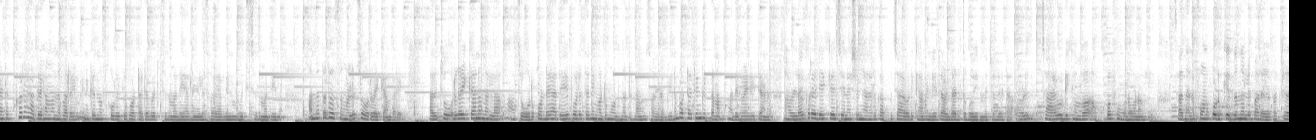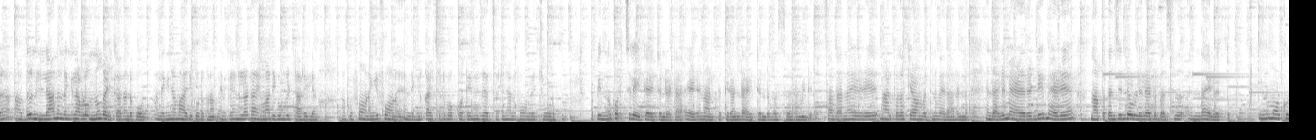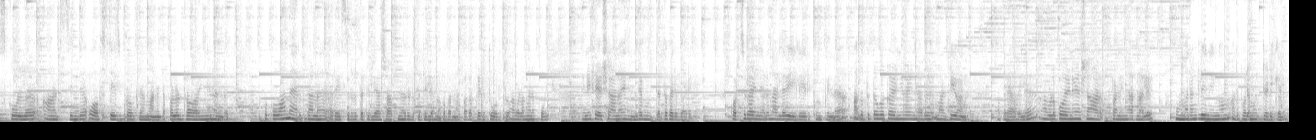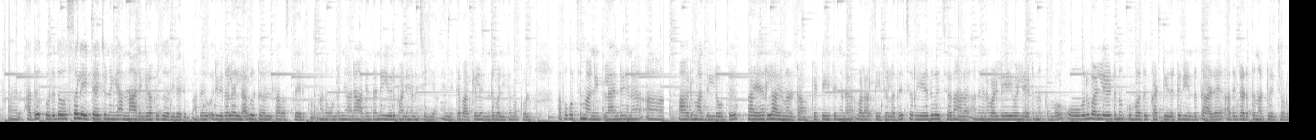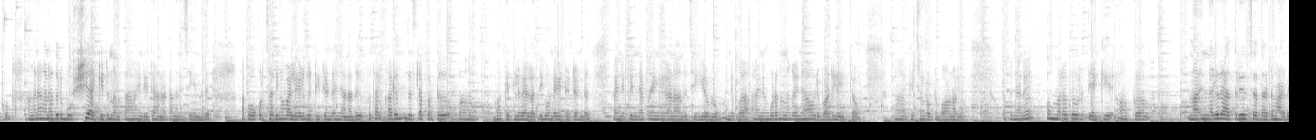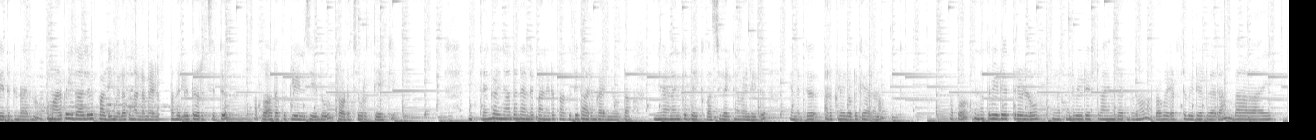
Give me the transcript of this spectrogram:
ഇടയ്ക്കൊരു ആഗ്രഹം എന്ന് പറയും എനിക്കൊന്ന് സ്കൂളിലേക്ക് പൊട്ടാറ്റ പൊരിച്ചത് മതി അല്ലെങ്കിൽ സോയാബീൻ പൊരിച്ചത് മതി എന്ന്. അന്നത്തെ ദിവസങ്ങളിൽ ചോറ് വയ്ക്കാൻ പറയും. അത് ചോറ് കഴിക്കാനൊന്നല്ല ആ ചോറ് കൊണ്ടുപോയി അതേപോലെ തന്നെ ഇങ്ങോട്ടും കൊണ്ടുവന്നിട്ടുണ്ടാകും സോയാബീനും പൊട്ടാറ്റയും കിട്ടണം അതിന് വേണ്ടിയിട്ടാണ്. അവളുടെ ഒക്കെ റെഡിയാക്കി വെച്ചതിന് ശേഷം ഞാനൊരു കപ്പ് ചായ കുടിക്കാൻ വേണ്ടിയിട്ട് അവളുടെ അടുത്ത് പോയി ഇരുന്നിട്ടുണ്ട് കേട്ടോ. അവൾ ചായ കുടിക്കുമ്പോൾ അപ്പോൾ ഫോൺ ഓണാക്കും സാധാരണ ഫോൺ കൊടുക്കരുതെന്നല്ലേ പറയാം. പക്ഷേ അത് ഇല്ലാന്നുണ്ടെങ്കിൽ അവളൊന്നും കഴിക്കാതെ പോകും. അല്ലെങ്കിൽ ഞാൻ വാരി കൊടുക്കണം. എനിക്ക് അതിനുള്ള ടൈം അധികം കിട്ടാറില്ല. അപ്പോൾ ഫോണെങ്കിൽ ഫോൺ എന്തെങ്കിലും കഴിച്ചിട്ട് പൊക്കോട്ടെ എന്ന് വിചാരിച്ചിട്ട് ഞാൻ ഫോൺ വെച്ച് കൊടുക്കും. അപ്പോൾ ഇന്ന് കുറച്ച് ലേറ്റ് ആയിട്ടുണ്ട് കേട്ടോ. ഏഴ് നാൽപ്പത്തി രണ്ടായിട്ടുണ്ട് ബസ് വരാൻ വേണ്ടിയിട്ട്. സാധാരണ ഏഴ് നാൽപ്പതൊക്കെ ആകുമ്പോഴത്തേനും വരാറുണ്ട്. എന്തായാലും ഏഴരന്റെയും ഏഴ് നാൽപ്പത്തഞ്ചിന്റെ ഉള്ളിലായിട്ട് ബസ് എന്തായാലും എത്തും. ഇന്ന് മോൾക്ക് സ്കൂളിൽ ആർട്സിന്റെ ഓഫ് സ്റ്റേജ് പ്രോഗ്രാമാണ് കേട്ടോ. അപ്പോൾ ഡ്രോയിങ്ങിനുണ്ട് അപ്പോൾ പോകാൻ നേരത്താണ് റേസർ എടുത്തിട്ടില്ല ഷാർപ്നർ എടുത്തിട്ടില്ല എന്നൊക്കെ പറഞ്ഞു അപ്പോൾ അതൊക്കെ എടുത്ത് കൊടുത്തു. അവളങ്ങനെ പോയി. അതിന് ശേഷമാണ് എന്റെ മുറ്റത്തെ പരിപാടി. കുറച്ച് കഴിഞ്ഞാൽ നല്ല വെയിലായിരിക്കും. പിന്നെ അകത്തത്തൊക്കെ കഴിഞ്ഞ് കഴിഞ്ഞാൽ മടിയാണ് അപ്പോൾ രാവിലെ അവൾ പോയതിന് ശേഷം പണി എന്ന് പറഞ്ഞാൽ ഉമ്മരം ക്ലീനിങ്ങും അതുപോലെ മുറ്റടിക്കലും. അത് ഒരു ദിവസം ലേറ്റ് ആയിട്ടുണ്ടെങ്കിൽ അന്ന് ആരെങ്കിലുമൊക്കെ കയറി വരും. അത് ഒരുവിധമുള്ള എല്ലാ വീട്ടുകളിലത്തെ അവസ്ഥയായിരിക്കും. അതുകൊണ്ട് ഞാൻ ആദ്യം തന്നെ ഈ ഒരു പണിയാണ് ചെയ്യുക എന്നിട്ട് ബാക്കിയുള്ള എന്ത് പണിക്ക് നോക്കുള്ളൂ അപ്പോൾ കുറച്ച് മണി പ്ലാന്റ് ഇങ്ങനെ ആ, ആ ഒരു മതിലിലോട്ട് കയറിലാണ് കേട്ടോ കെട്ടിയിട്ട് ഇങ്ങനെ വളർത്തിയിട്ടുള്ളത്. ചെറിയത് വെച്ചതാണ്. അതിങ്ങനെ വള്ളിയായി വള്ളിയായിട്ട് നിൽക്കുമ്പോൾ ഓവർ വള്ളിയായിട്ട് നിൽക്കുമ്പോൾ അത് കട്ട് ചെയ്തിട്ട് വീണ്ടും താഴെ അതിന്റെ അടുത്ത് നട്ട് വെച്ച് കൊടുക്കും. അങ്ങനെ അങ്ങനെ അതൊരു ബുഷിയാക്കിയിട്ട് നിർത്താൻ വേണ്ടിയിട്ടാണ് കേട്ടോ അങ്ങനെ ചെയ്യുന്നത്. അപ്പോൾ കുറച്ചധികം വള്ളികൾ കിട്ടിയിട്ടുണ്ട്. ഞാനത് ഇപ്പോൾ തൽക്കാലം ജസ്റ്റ് അപ്പുറത്ത് ബക്കറ്റിൽ വെള്ളത്തിൽ കൊണ്ട് ഇട്ടിട്ടുണ്ട്. അതിന് പിന്നെ എപ്പോഴെങ്കിലാണ് അത് ചെയ്യുള്ളൂ. ഇനിയിപ്പോൾ അതിനും കൂടെ നിന്ന് കഴിഞ്ഞാൽ ഒരുപാട് ലേറ്റാവും കിച്ചണിലോട്ടും പോകണമല്ലോ അപ്പോൾ ഞാൻ ഉമ്മറൊക്കെ വൃത്തിയാക്കി ഒക്കെ ഇന്നലെ രാത്രി ചെറുതായിട്ട് മഴ പെയ്തിട്ടുണ്ടായിരുന്നു. അപ്പോൾ മഴ പെയ്താൽ പടിമേലൊക്കെ നല്ല വെള്ളം അതിൽ തെറിച്ചിട്ട് അപ്പോൾ അതൊക്കെ ക്ലീൻ ചെയ്തു തുടച്ച് വൃത്തിയാക്കി. ഇത്രയും കഴിഞ്ഞാൽ തന്നെ എന്റെ പണിയുടെ പകുതി ഭാരം കഴിഞ്ഞു കേട്ടോ. ഇനി വേണം എനിക്ക് ബ്രേക്ക്ഫാസ്റ്റ് കഴിക്കാൻ വേണ്ടിയിട്ട്. എന്നിട്ട് അടുക്കളയിലോട്ട് കയറണം. അപ്പോൾ ഇന്നത്തെ വീഡിയോ ഇത്രയേ ഉള്ളൂ. നിങ്ങൾക്ക് എന്റെ വീഡിയോ ഇഷ്ടമായെന്ന് കരുതുന്നു. അപ്പോൾ അടുത്ത വീഡിയോ ആയിട്ട് വരാം. ബായ്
